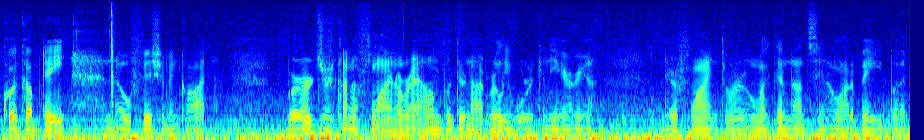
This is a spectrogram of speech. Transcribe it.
quick update. No fish have been caught. Birds are kind of flying around, but they're not really working the area. They're flying through like they're not seeing a lot of bait, but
